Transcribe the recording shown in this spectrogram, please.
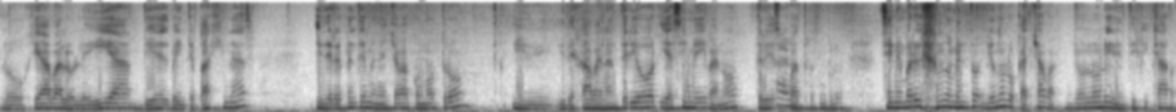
lo ojeaba, lo leía, 10, 20 páginas, y de repente me enganchaba con otro, y, dejaba el anterior y así me iba, ¿no? Tres, cuatro, cinco. Sin embargo, en un momento yo no lo cachaba, yo no lo identificaba.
